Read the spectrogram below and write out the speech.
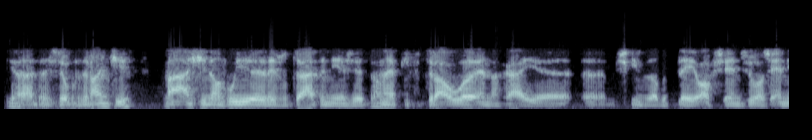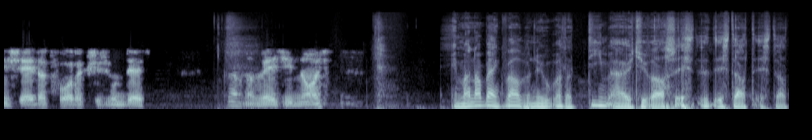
ja, dat is op het randje. Maar als je dan goede resultaten neerzet, dan heb je vertrouwen en dan ga je eh, misschien wel de play-offs in, zoals NEC dat vorig seizoen deed. Dan weet je het nooit. Hey, maar nou ben ik wel benieuwd wat dat teamuitje was. Is, is, dat, is dat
